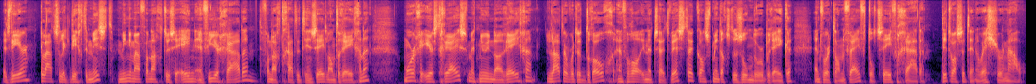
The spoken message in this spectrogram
Het weer, plaatselijk dichte mist. Minima vannacht tussen 1 en 4 graden. Vannacht gaat het in Zeeland regenen. Morgen eerst grijs, met nu en dan regen. Later wordt het droog en vooral in het zuidwesten... kan smiddags de zon doorbreken. En het wordt dan 5 tot 7 graden. Dit was het NOS Journaal.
